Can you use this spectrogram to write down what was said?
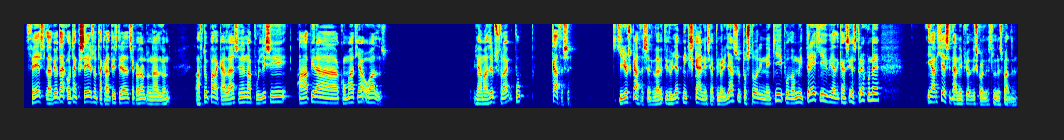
Θες, δηλαδή όταν, όταν ξέρεις ότι θα κρατήσεις 30% από τον άλλον αυτό που παρακαλάς είναι να πουλήσει άπειρα κομμάτια ο άλλος για να μαζέψεις φράγκ που κάθεσαι. Και κυρίως κάθεσαι. Δηλαδή τη δουλειά την έχεις κάνει εσύ από τη μεριά σου το story είναι εκεί, η υποδομή τρέχει οι διαδικασίες τρέχουν οι αρχές ήταν οι πιο δύσκολες τέλος πάντων.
